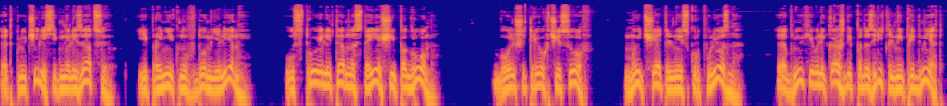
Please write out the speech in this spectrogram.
отключили сигнализацию и, проникнув в дом Елены, устроили там настоящий погром. Больше трех часов мы тщательно и скрупулезно обнюхивали каждый подозрительный предмет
